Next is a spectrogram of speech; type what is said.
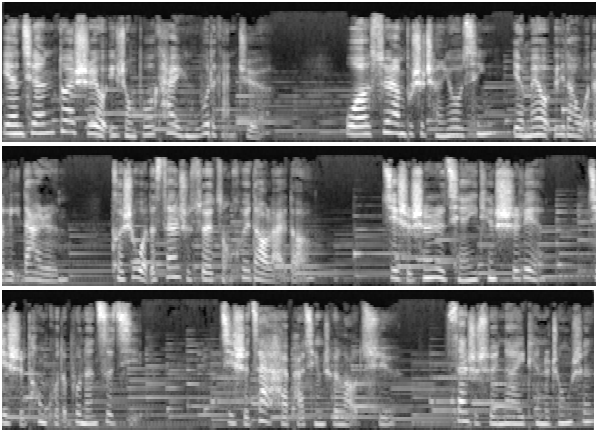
眼前顿时有一种拨开云雾的感觉。我虽然不是陈幼卿，也没有遇到我的李大人，可是我的三十岁总会到来的。即使生日前一天失恋，即使痛苦的不能自己，即使再害怕青春老去，三十岁那一天的钟声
